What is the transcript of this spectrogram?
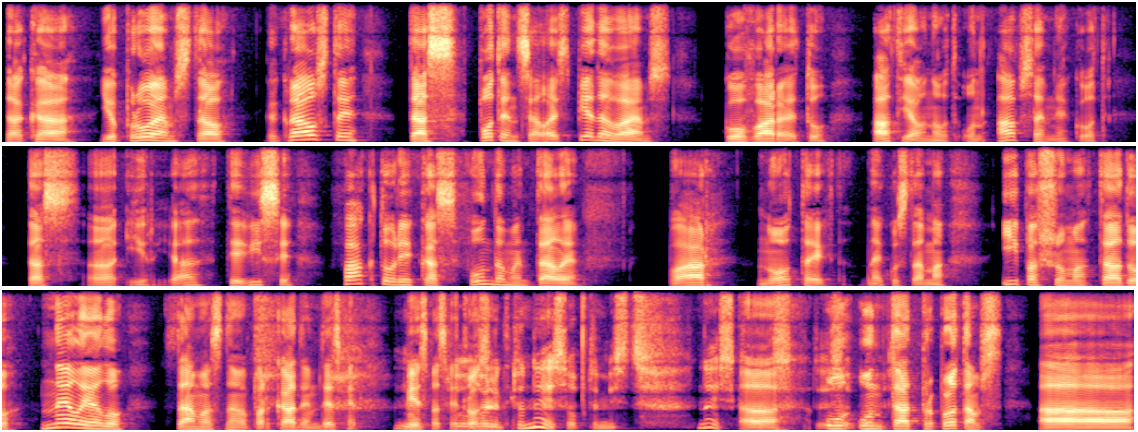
Tā kā joprojām stāv grausti, tas potenciālais piedāvājums, ko varētu atjaunot un apsaimniekot, tas uh, ir. Ja? Tie visi faktori, kas fundamentāli var noteikt nekustamā īpašuma tādu nelielu samazinājumu par kādiem 10, 15%. Nu, tu neesi optimists. Neizskatās, uh, un, un tad, protams, uh,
